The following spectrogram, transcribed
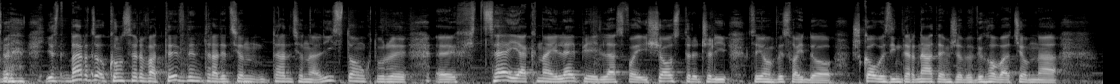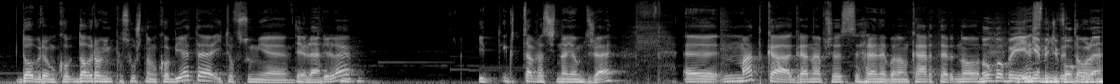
jest bardzo konserwatywnym tradycjon, tradycjonalistą, który e, chce jak najlepiej dla swojej siostry, czyli chce ją wysłać do szkoły z internatem, żeby wychować ją na dobrą, dobrą i posłuszną kobietę i to w sumie tyle. tyle. I, I cały czas się na nią drze. E, matka grana przez Helenę Bonham Carter, no... Mogłoby jej nie być w ogóle.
